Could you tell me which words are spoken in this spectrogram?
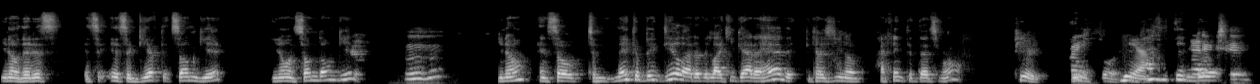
you know, that it's it's it's a gift that some get, you know, and some don't get it. hmm You know, and so to make a big deal out of it, like you got to have it, because you know, I think that that's wrong. Period. Right. story. Yeah. If Jesus didn't do it,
